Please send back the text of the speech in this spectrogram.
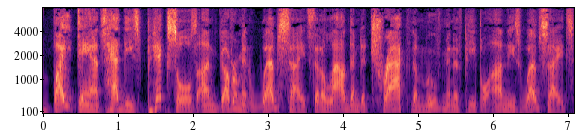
ByteDance had these pixels on government websites that allowed them to track the movement of people on these websites.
